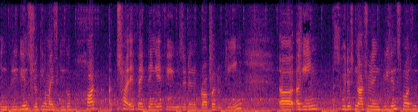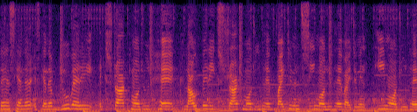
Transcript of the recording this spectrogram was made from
ingredients जो कि हमारी स्किन को बहुत अच्छा इफ़ेक्ट देंगे if you use it in proper routine again Swedish natural ingredients मौजूद हैं इसके अंदर। इसके अंदर ब्लूबेरी एक्सट्रैक्ट मौजूद है क्लाउडबेरी एक्सट्रैक्ट मौजूद है वाइटामिन सी मौजूद है वाइटामिन ई e मौजूद है।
